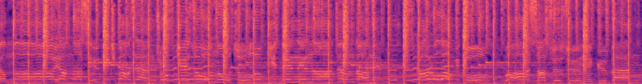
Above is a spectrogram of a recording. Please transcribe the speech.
Yana yana sevdik bazen. Çok kez unutulup gidenin ardından hep Kahrolan bir kul varsa sözüme güven.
